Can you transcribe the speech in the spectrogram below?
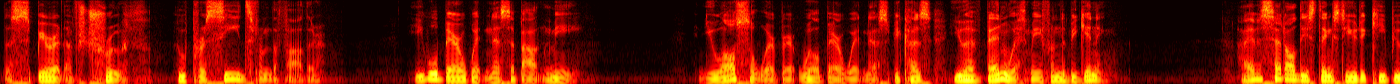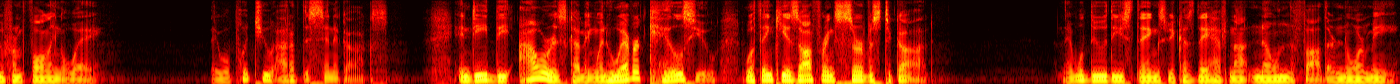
the Spirit of truth, who proceeds from the Father, he will bear witness about me you also will bear witness, because you have been with me from the beginning. I have said all these things to you to keep you from falling away. They will put you out of the synagogues. Indeed, the hour is coming when whoever kills you will think he is offering service to God. They will do these things because they have not known the Father nor me.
